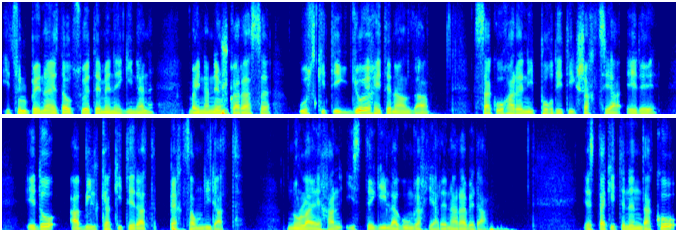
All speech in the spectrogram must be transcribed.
itzulpena ez dautzuet hemen eginen, baina neuskaraz, uzkitik jo erraiten alda, sakuraren ipurditik sartzea ere, edo abil kakiterat pertza hundirat, nola ejan iztegi lagungarriaren arabera. Ez dakitenen dako,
